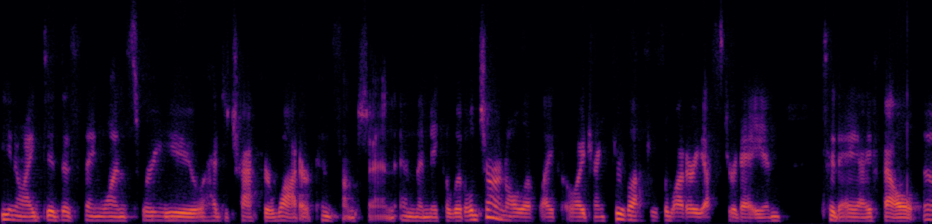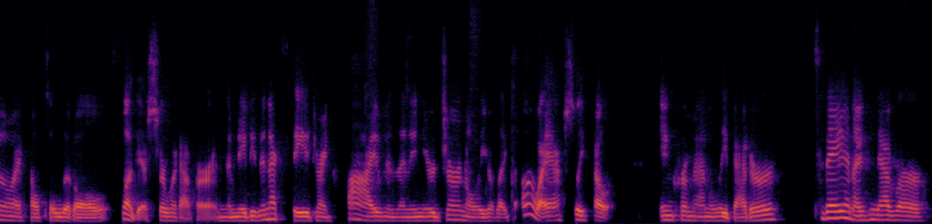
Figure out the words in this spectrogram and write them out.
you know, I did this thing once where you had to track your water consumption and then make a little journal of like, oh, I drank three glasses of water yesterday. And today I felt, oh, I felt a little sluggish or whatever. And then maybe the next day you drank five. And then in your journal, you're like, oh, I actually felt incrementally better today. And I've never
